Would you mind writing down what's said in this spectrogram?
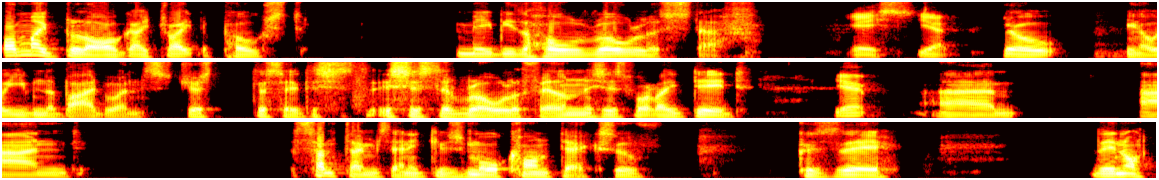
On my blog, I try to post maybe the whole roll of stuff. Yes, yeah. So, you know, even the bad ones, just to say this is this is the roll of film, this is what I did. Yep. Um, and sometimes then it gives more context of because they they're not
